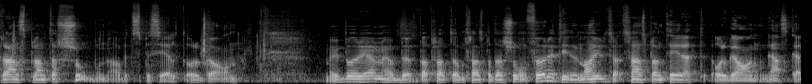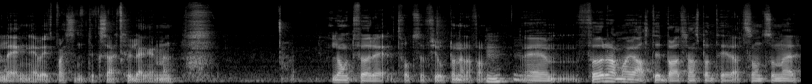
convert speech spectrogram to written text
transplantation av ett speciellt organ. Men vi börjar med att bara prata om transplantation. Förr i tiden, man har ju tra- transplanterat organ ganska länge. Jag vet faktiskt inte exakt hur länge, men långt före 2014 i alla fall. Eh, förr har man ju alltid bara transplanterat sånt som är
